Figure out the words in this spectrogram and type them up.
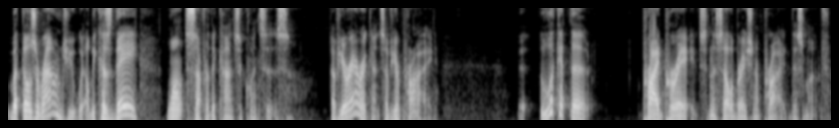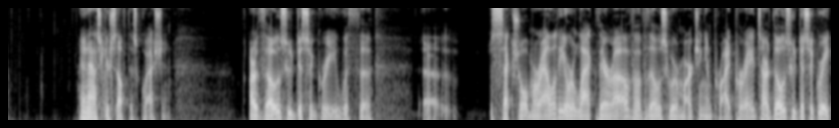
but those around you will, because they won't suffer the consequences of your arrogance, of your pride. Look at the pride parades and the celebration of pride this month and ask yourself this question Are those who disagree with the uh, sexual morality or lack thereof of those who are marching in pride parades? Are those who disagree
